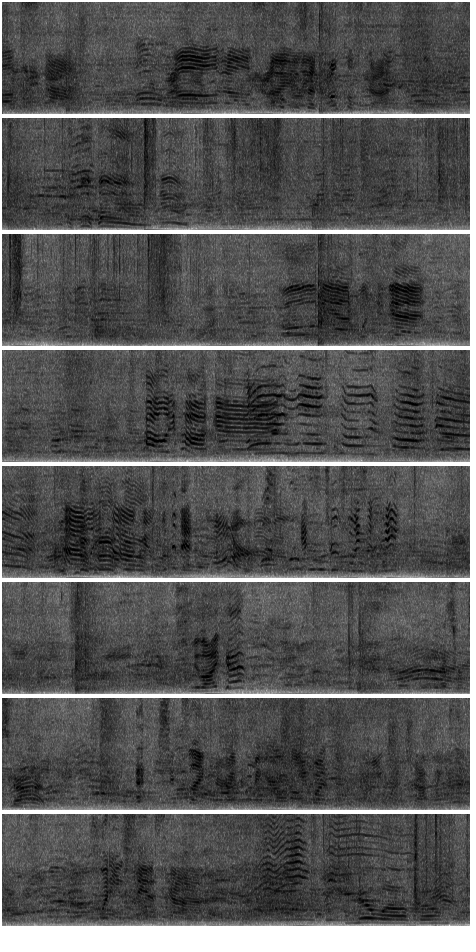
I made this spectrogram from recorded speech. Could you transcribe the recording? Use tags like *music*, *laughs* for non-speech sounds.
love Scott. Oh, oh no, Scott. I hope you said Uncle Scott. Oh, dude. Oh, man, what'd you get? Polly Pocket. I love Polly Pocket. Polly Pocket. Look at that car. It's turquoise and pink. You like it? That's from Scott. *laughs* razão.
